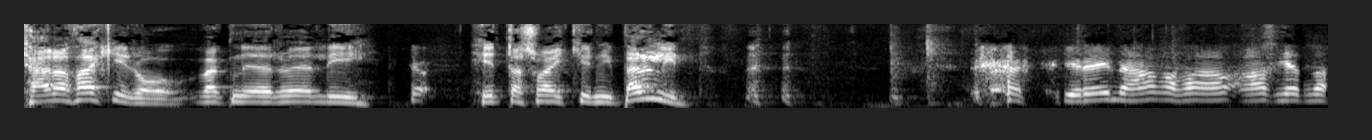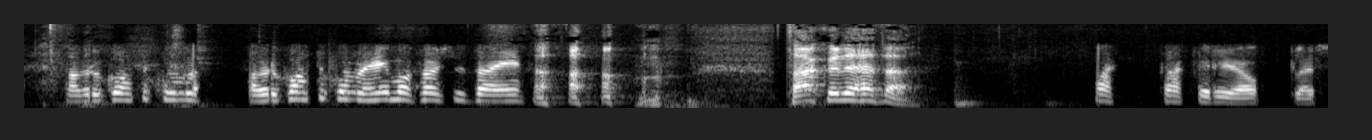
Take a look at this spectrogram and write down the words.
kæra þakkir og vegnið er vel í hittasvækjun í Berlín. Ég reyni að hafa það að hérna, það verður gott að koma, það verður gott að koma heim á fyrstu daginn. Takk fyrir þetta Takk, takk fyrir, já, bless.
